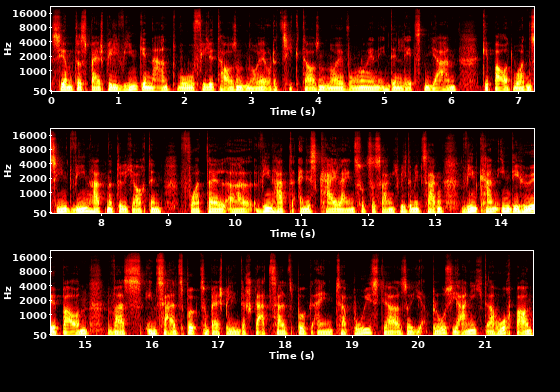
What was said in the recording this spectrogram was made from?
Sie haben das Beispiel Wien genannt, wo viele tausend neue oder zigtausend neue Wohnungen in den letzten Jahren gebaut worden sind. Wien hat natürlich auch den Vorteil, äh, Wien hat eine Skyline sozusagen. Ich will damit sagen, Wien kann in die Höhe bauen, was in Salzburg zum Beispiel in der Stadt Salzburg ein Tabu ist. Ja, also ja, bloß ja nicht äh, hochbauen.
